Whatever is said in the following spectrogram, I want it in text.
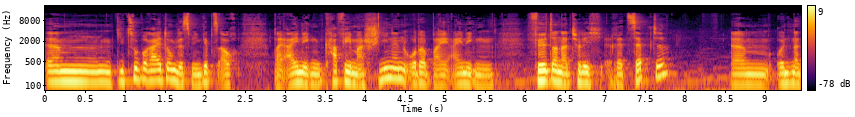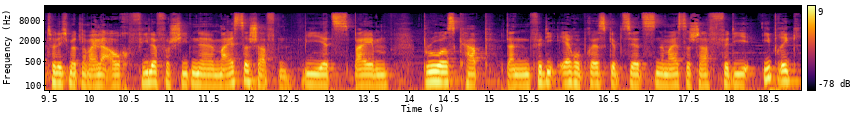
ähm, die Zubereitung. Deswegen gibt es auch bei einigen Kaffeemaschinen oder bei einigen Filtern natürlich Rezepte. Ähm, und natürlich mittlerweile auch viele verschiedene Meisterschaften, wie jetzt beim Brewers Cup. Dann für die Aeropress gibt es jetzt eine Meisterschaft. Für die Ibrik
